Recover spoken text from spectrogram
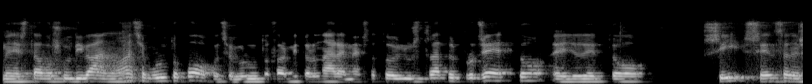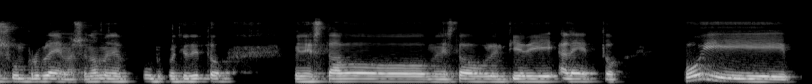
me ne stavo sul divano, ah, ci è voluto poco, ci è voluto farmi tornare, mi è stato illustrato il progetto e gli ho detto sì, senza nessun problema, se no me ne, appunto, come ti ho detto, me ne stavo, me ne stavo volentieri a letto. Poi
